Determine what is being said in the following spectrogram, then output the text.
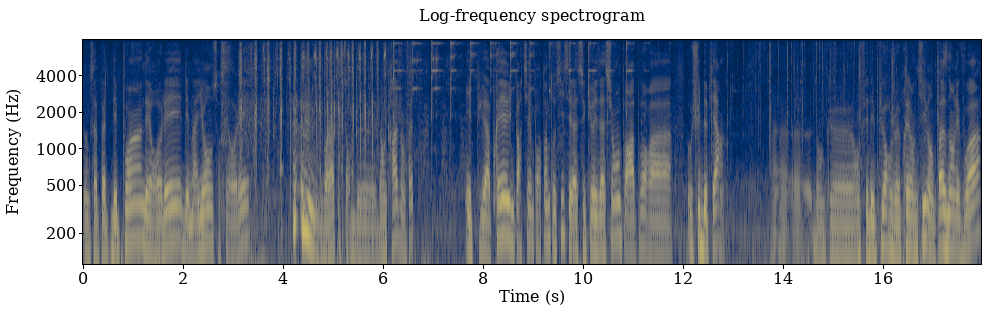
Donc ça peut être des points, des relais, des maillons sur ces relais. voilà, toutes sortes de- d'ancrage en fait. Et puis après, une partie importante aussi, c'est la sécurisation par rapport aux chutes de pierre. Euh, donc euh, on fait des purges préventives, on passe dans les voies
